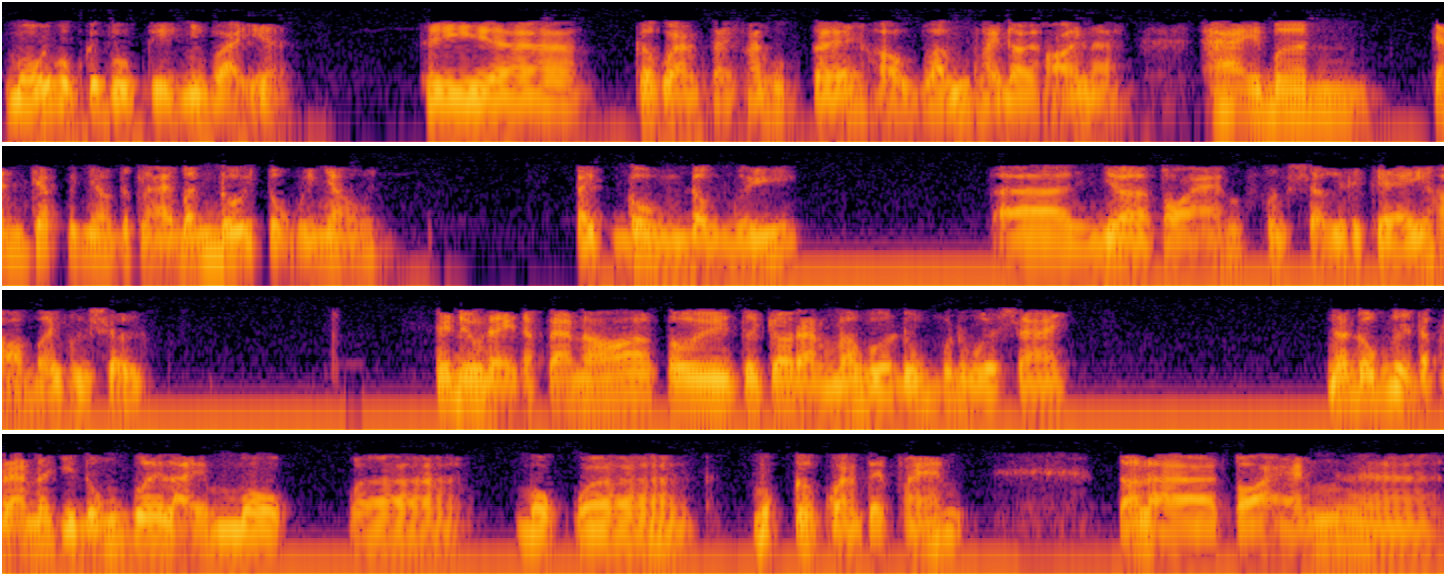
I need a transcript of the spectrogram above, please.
mỗi một cái vụ kiện như vậy thì à, cơ quan tài phán quốc tế họ vẫn phải đòi hỏi là hai bên tranh chấp với nhau tức là hai bên đối tụng với nhau phải cùng đồng ý à, nhờ tòa án phân xử thì cái ấy họ mới phân xử. Cái điều này thật ra nó tôi tôi cho rằng nó vừa đúng nó vừa sai. Nó đúng thì thật ra nó chỉ đúng với lại một uh, một uh, một cơ quan tài phán đó là tòa án ờ,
